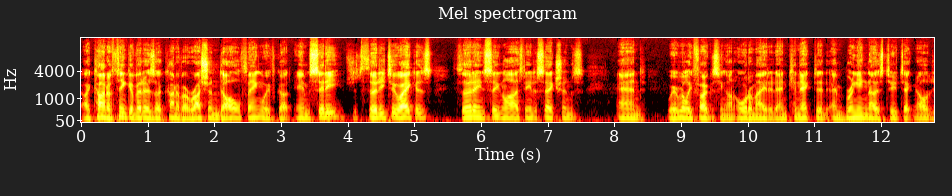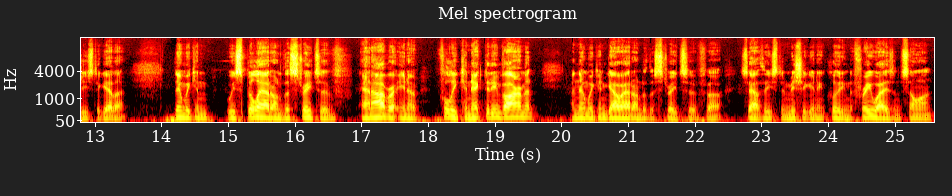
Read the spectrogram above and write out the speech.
I kind of think of it as a kind of a Russian doll thing. We've got M City, which is 32 acres, 13 signalized intersections, and we're really focusing on automated and connected and bringing those two technologies together. Then we can we spill out onto the streets of Ann Arbor in a fully connected environment, and then we can go out onto the streets of uh, southeastern Michigan, including the freeways and so on,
